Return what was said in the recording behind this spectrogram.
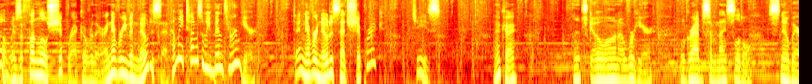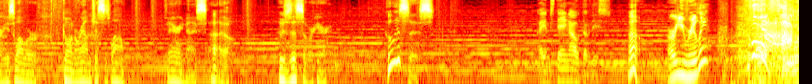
Oh, there's a fun little shipwreck over there. I never even noticed that. How many times have we been through here? Did I never notice that shipwreck? Jeez. Okay. Let's go on over here. We'll grab some nice little snowberries while we're going around just as well. Very nice. Uh oh. Who's this over here? Who is this? I am staying out of this. Oh. Are you really? Oh, fuck!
